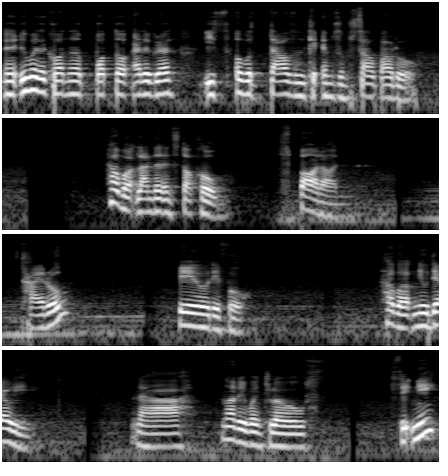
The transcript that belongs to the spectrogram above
And even the corner Porto Alegre is over 1000 km from Sao Paulo. How about London and Stockholm? Spot on. Cairo? Beautiful. How about New Delhi? Nah, not even close. Sydney?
